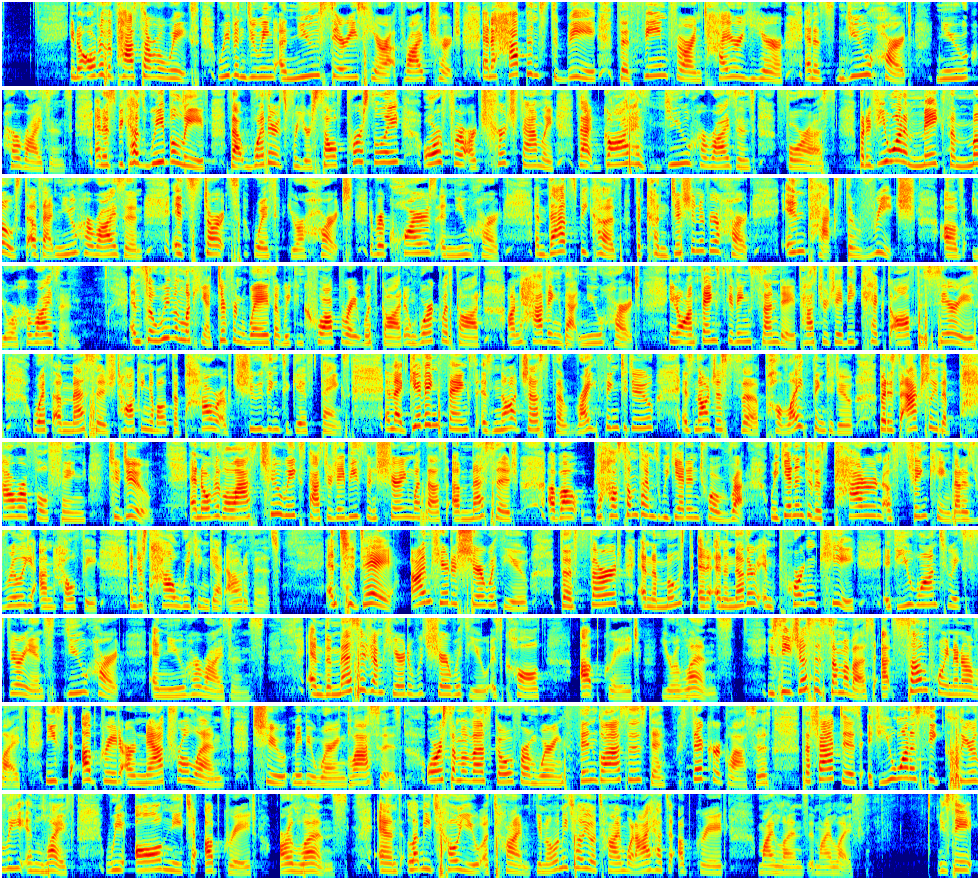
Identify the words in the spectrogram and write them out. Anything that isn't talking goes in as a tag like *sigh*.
You know, over the past several weeks, we've been doing a new series here at Thrive Church, and it happens to be the theme for our entire year, and it's New Heart, New Horizons. And it's because we believe that whether it's for yourself personally or for our church family, that God has new horizons for us. But if you want to make the most of that new horizon, it starts with your heart. It requires a new heart. And that's because the condition of your heart impacts the reach of your horizon. And so we've been looking at different ways that we can cooperate with God and work with God on having that new heart. You know, on Thanksgiving Sunday, Pastor JB kicked off the series with a message talking about the power of choosing to give thanks. And that giving thanks is not just the right thing to do, it's not just the polite thing to do, but it's actually the powerful thing to do. And over the last two weeks, Pastor JB's been sharing with us a message about how sometimes we get into a rut. We get into this pattern of thinking that is really unhealthy and just how we can get out of it. And today, I'm here to share with you the third and the most and, and another important key if you want to experience new heart and new horizons. And the message I'm here to share with you is called upgrade your lens. You see, just as some of us at some point in our life needs to upgrade our natural lens to maybe wearing glasses, or some of us go from wearing thin glasses to thicker glasses, the fact is, if you want to see clearly in life, we all need to upgrade our lens. And let me tell you a time, you know, let me tell you a time when I had to upgrade my lens in my life. You see,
